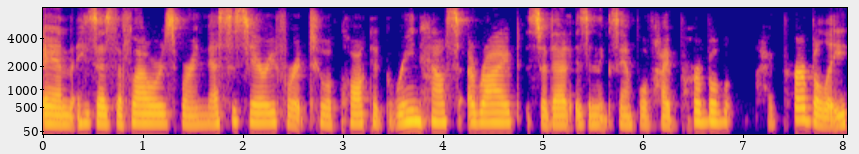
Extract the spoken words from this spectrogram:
and he says the flowers were unnecessary for at two o'clock. A greenhouse arrived. So that is an example of hyperbole. Hyperbole.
